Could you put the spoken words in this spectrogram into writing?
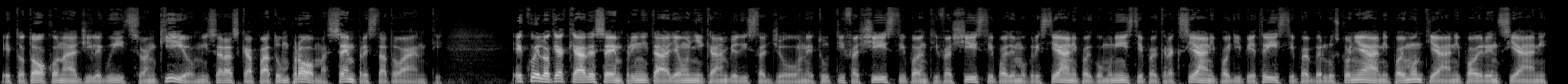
E Totò con agile guizzo. Anch'io. Mi sarà scappato un pro, ma sempre stato anti. E quello che accade sempre in Italia ogni cambio di stagione. Tutti fascisti, poi antifascisti, poi democristiani, poi comunisti, poi craxiani, poi dipietristi, poi berlusconiani, poi montiani, poi renziani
